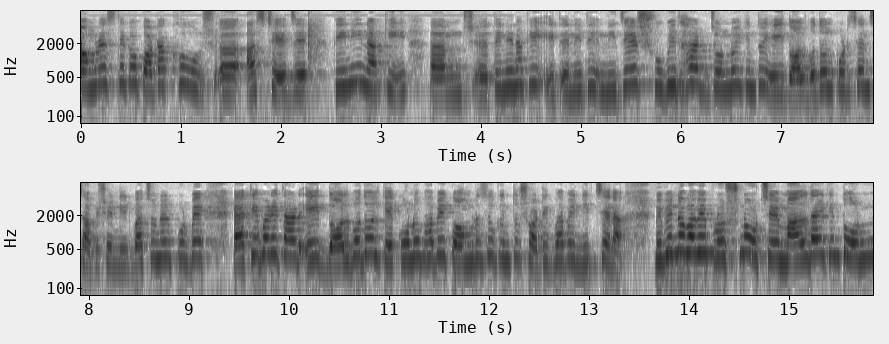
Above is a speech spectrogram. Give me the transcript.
কংগ্রেস থেকেও কটাক্ষ আসছে যে তিনি নাকি তিনি নাকি নিজের সুবিধার জন্যই কিন্তু এই দলবদল করেছেন ছাব্বিশের নির্বাচনের পূর্বে। একেবারে তার এই দলবদলকে কোনোভাবেই কংগ্রেসও কিন্তু সঠিকভাবে নিচ্ছে না। বিভিন্নভাবে প্রশ্ন উঠছে মালদায় কিন্তু অন্য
